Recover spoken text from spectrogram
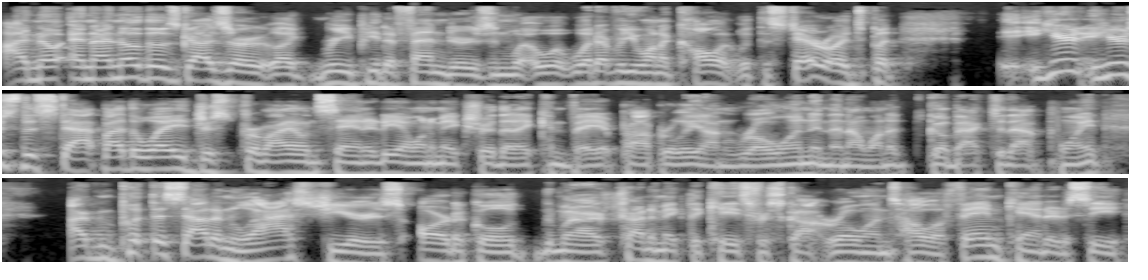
I know, and I know those guys are like repeat offenders and wh- whatever you want to call it with the steroids. But here, here's the stat, by the way, just for my own sanity. I want to make sure that I convey it properly on Rolen, and then I want to go back to that point. I've put this out in last year's article where I was trying to make the case for Scott Rolen's Hall of Fame candidacy.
